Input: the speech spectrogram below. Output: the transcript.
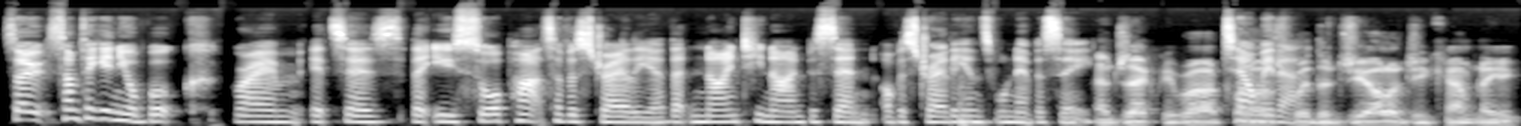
So, something in your book, Graham, it says that you saw parts of Australia that 99% of Australians will never see. Exactly right. Tell when me that. with the geology company.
